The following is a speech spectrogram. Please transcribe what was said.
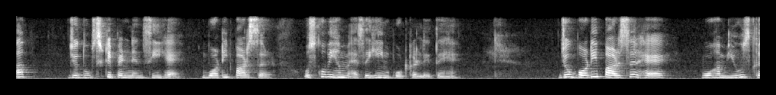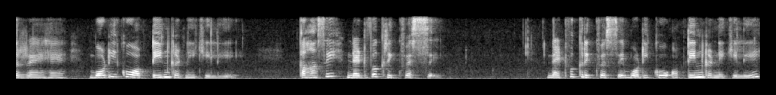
अब जो दूसरी डिपेंडेंसी है, बॉडी पार्सर, उसको भी हम ऐसे ही इंपोर्ट कर लेते हैं। जो बॉडी पार्सर है, वो हम यूज़ कर रहे हैं बॉडी को ऑप्टेन करने के लिए। कहाँ से? नेटवर्क रिक्वेस्ट से। नेटवर्क रिक्वेस्ट से बॉडी को ऑप्टेन करने के लिए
